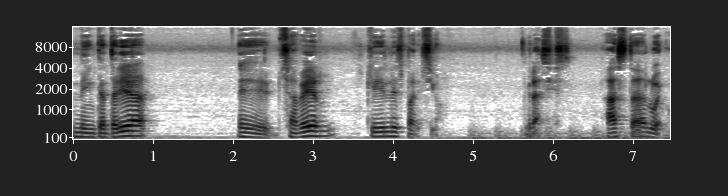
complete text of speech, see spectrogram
me encantaría eh, saber qué les pareció. Gracias. Hasta luego.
